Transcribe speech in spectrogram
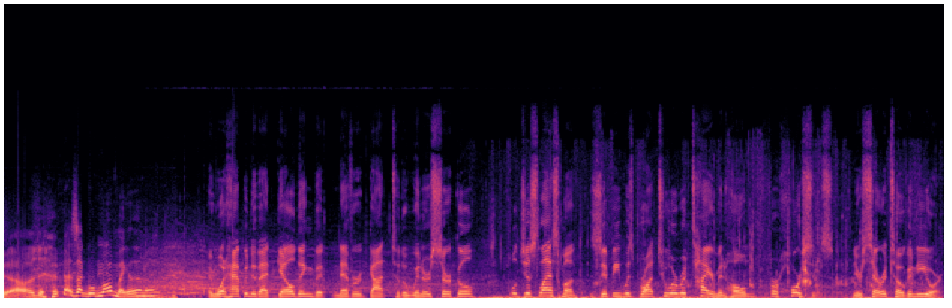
yeah, that's a good moment. You know. And what happened to that gelding that never got to the winner's circle? Well, just last month, Zippy was brought to a retirement home for horses near Saratoga, New York.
